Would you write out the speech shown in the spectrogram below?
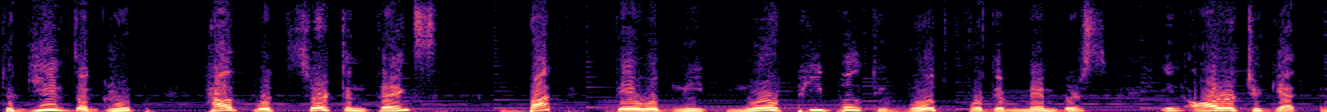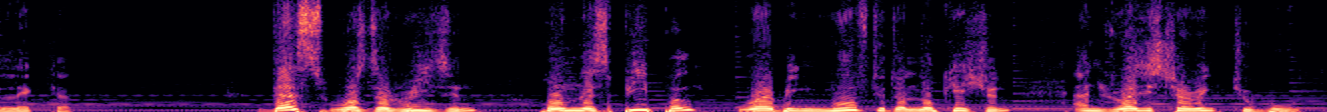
to give the group help with certain things, but they would need more people to vote for the members in order to get elected. This was the reason homeless people were being moved to the location and registering to vote.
